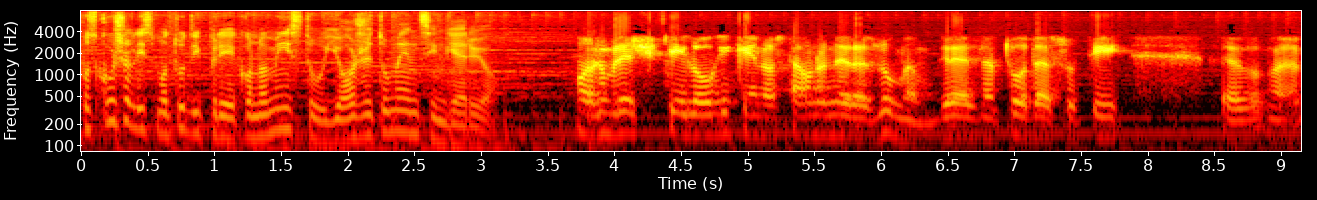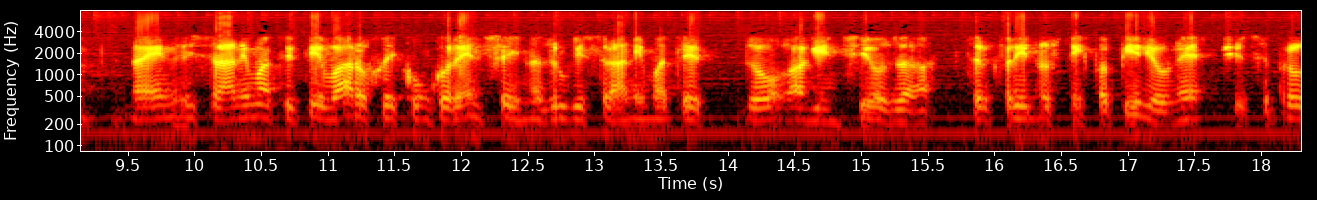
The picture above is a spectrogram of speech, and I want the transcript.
Poskušali smo tudi pri ekonomistu Jožetu Mencingerju. Moram reči, te logike enostavno ne razumem. Gre za to, da so ti eh, na eni strani imate te varohe konkurence in na drugi strani imate do agencijo za trg vrednostnih papirjev. Ne? Če se prav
